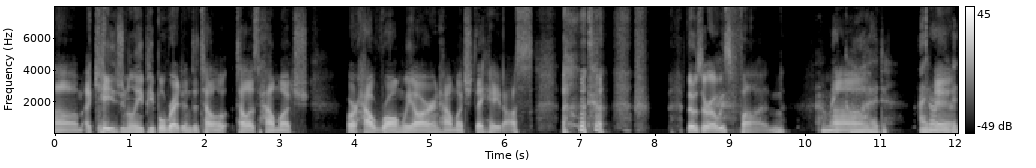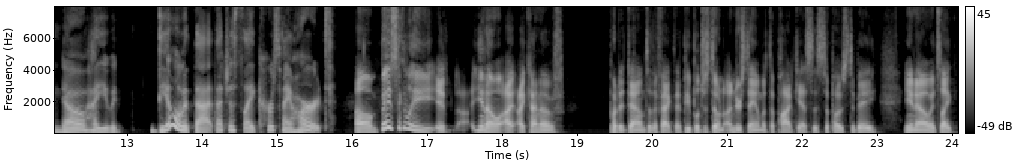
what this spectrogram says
Um, occasionally, people write in to tell tell us how much or how wrong we are and how much they hate us. Those are always fun. Oh my Um, god, I don't and- even know how you would deal with that. That just like hurts my heart. Um, basically, it you know I, I kind of put it down to the fact that people just don't understand what the podcast is supposed to be. You know, it's like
